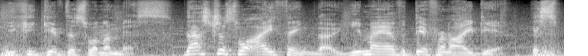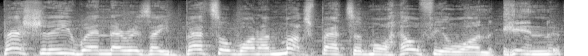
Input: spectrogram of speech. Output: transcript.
you could give this one a miss. That's just what I think though. You may have a different idea. Especially when there is a better one, a much better, more healthier one in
